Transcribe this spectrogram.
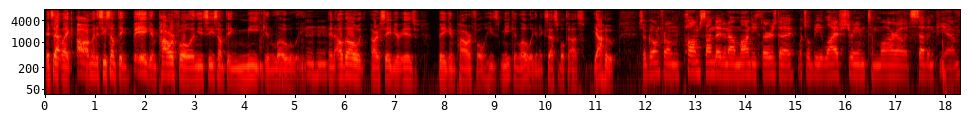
it's that like, oh, I'm going to see something big and powerful, and you see something meek and lowly. Mm-hmm. And although our Savior is big and powerful, he's meek and lowly and accessible to us. Yahoo. So going from Palm Sunday to now Maundy Thursday, which will be live streamed tomorrow at 7 p.m.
